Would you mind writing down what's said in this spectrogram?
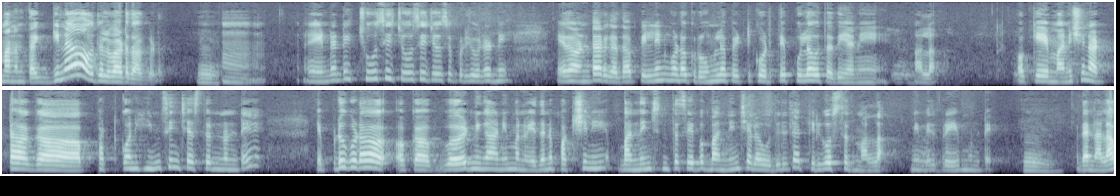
మనం తగ్గినా అవతలవాడు తగ్గడు. ఏంటంటే చూసి చూసి చూసి ఇప్పుడు చూడండి ఏదో అంటారు కదా పిల్లిని కూడా ఒక రూమ్లో పెట్టి కొడితే పుల్ అవుతుంది అని అలా. ఒకే మనిషిని అట్టాగా పట్టుకొని హింసించేస్తుంటే ఎప్పుడు కూడా ఒక బర్డ్ని కానీ మనం ఏదైనా పక్షిని బంధించినంతసేపు బంధించి ఇలా వదిలితే తిరిగి వస్తుంది మళ్ళా మీ మీద ప్రేమ ఉంటే. దాన్ని అలా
